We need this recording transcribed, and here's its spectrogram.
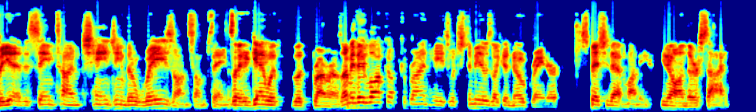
but yet at the same time changing their ways on some things. Like again with with Bryan Reynolds. I mean, they lock up Brian Hayes, which to me was like a no brainer, especially that money, you know, on their side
